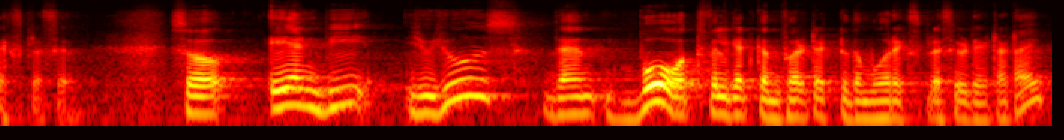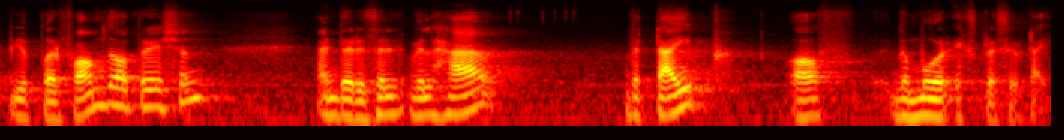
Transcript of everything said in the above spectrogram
expressive. So A and B you use then both will get converted to the more expressive data type. You perform the operation and the result will have the type of the more expressive type.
